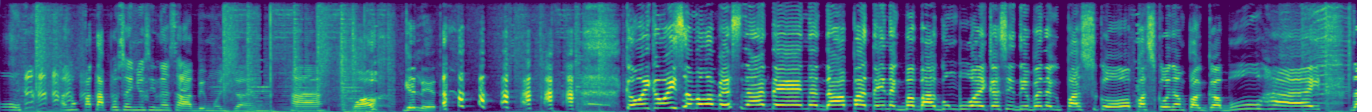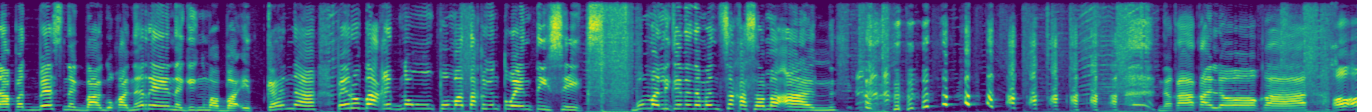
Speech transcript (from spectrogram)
Anong katapusan yung sinasabi mo dyan? Ha? Wow, galit. Kaway-kaway sa mga best natin na dapat ay nagbabagong buhay kasi 'di ba nagpasko, Pasko ng pagkabuhay. Dapat best nagbago ka na rin, naging mabait ka na. Pero bakit nung pumatak yung 26, bumalik ka na naman sa kasamaan? Nakakaloka. Oo,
